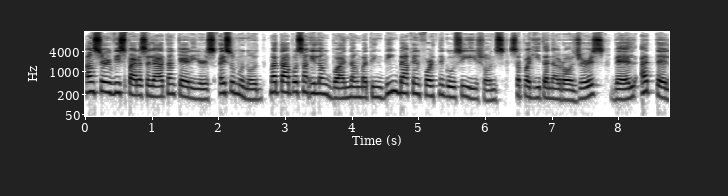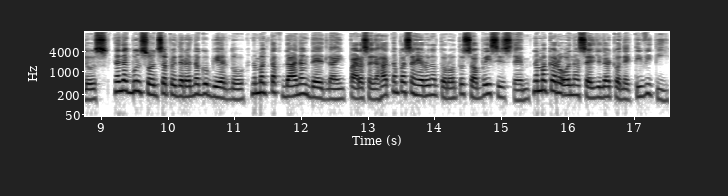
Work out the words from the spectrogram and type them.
Ang service para sa lahat ng carriers ay sumunod matapos ang ilang buwan ng matinding back and forth negotiations sa pagitan ng Rogers, Bell at Telus na nagbunsod sa federal na gobyerno na magtakda ng deadline para sa lahat ng pasahero ng Toronto subway system na magkaroon ng cellular connectivity.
